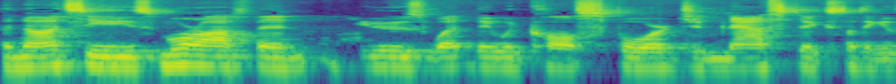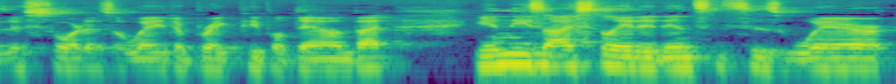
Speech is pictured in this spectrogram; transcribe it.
the Nazis more often use what they would call sport, gymnastics, something of this sort, as a way to break people down. But in these isolated instances where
